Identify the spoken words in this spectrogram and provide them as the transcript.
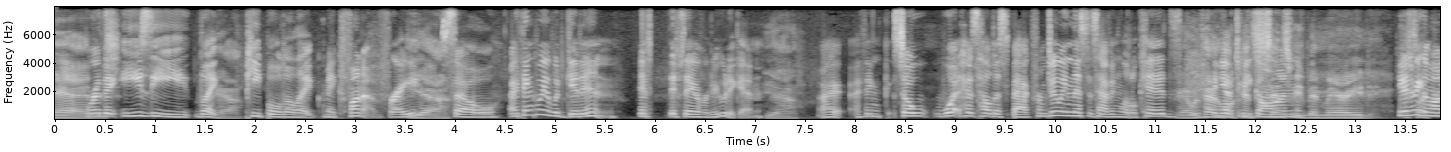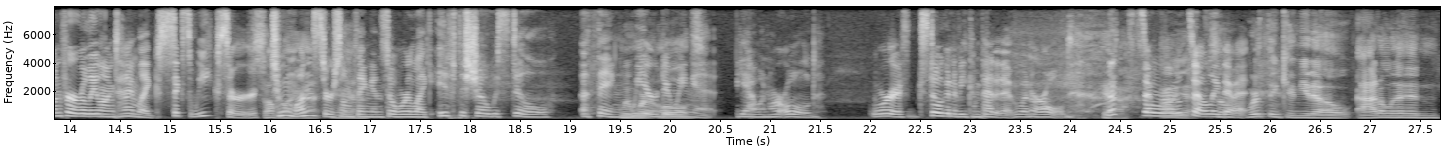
And We're the easy like Yeah. people to like make fun of, right? Yeah. So I think we would get in if if they ever do it again. yeah. I, I think so. What has held us back from doing this is having little kids. Yeah, we've had little kids gone. since we've been married. you have It's to be like- gone for a really long time, like six weeks or two like months that, or yeah. something. And so we're like, if the show is still a thing, When we we're are doing old. it. Yeah, when we're old, we're still going to be competitive when we're old. Yeah. so we'll Oh, yeah. totally So do it. We're thinking, you know, Adeline,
